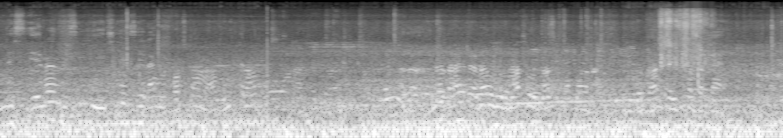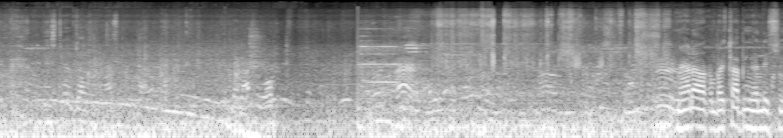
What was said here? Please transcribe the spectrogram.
இந்த ஏன்னா இந்த சி சிஎஸ் செய்கிறாங்க ஃபஸ்ட்டாக நான் கொடுக்குறான் இல்லை நான் ஒரு மாதம் ஒரு மாதம் பார்ப்பாங்க ஒரு மாதம் வெயிட் பண்ணுறேன் நெக்ஸ்ட்டு ஒரு மாதம் இந்த மாதம் ஓ ஆ மேடாவாக்கம் பஸ் ஸ்டாப்பிங் வந்துச்சு.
